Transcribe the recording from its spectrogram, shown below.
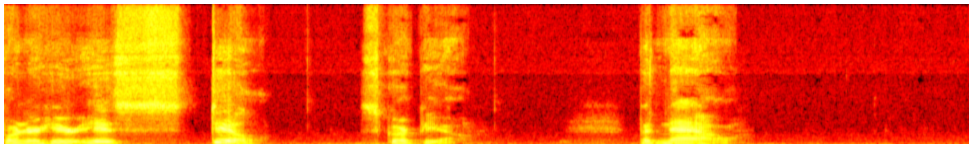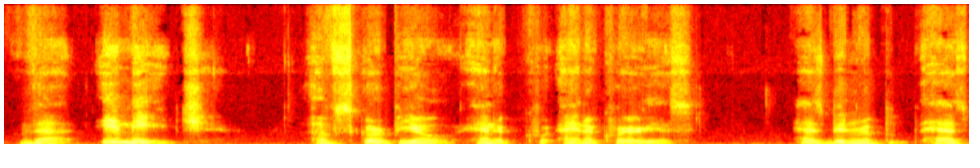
corner here is still Scorpio. But now, the image of Scorpio and, and Aquarius has been has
